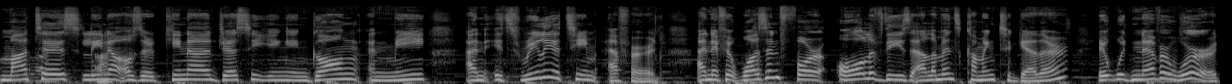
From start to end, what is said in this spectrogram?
Mates, Lina Ah. Ozerkina, Jesse Ying Gong, and me. And it's really a team effort. And if it wasn't for all of these elements coming together, it would never work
